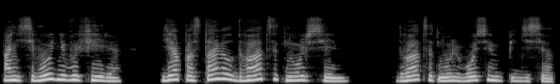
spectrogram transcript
Они сегодня в эфире. Я поставил 20.07. 20.08.50.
